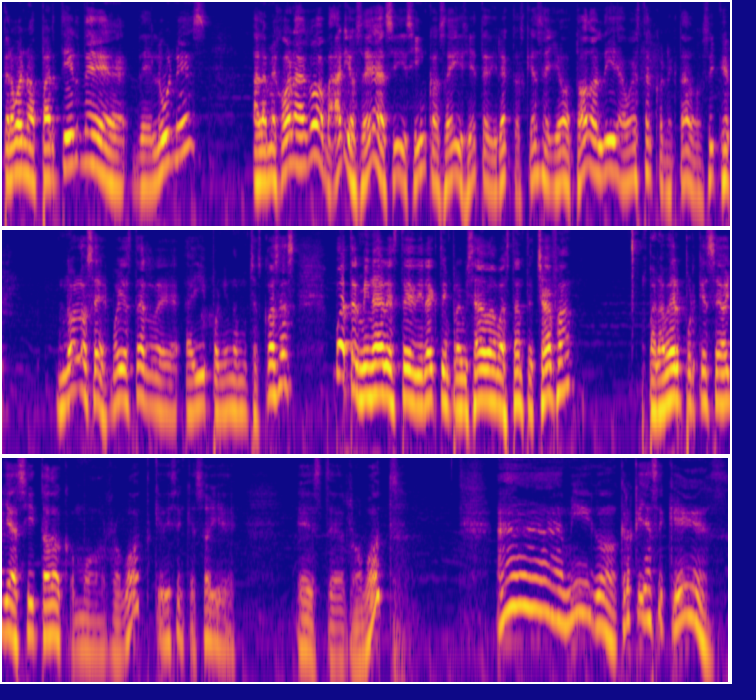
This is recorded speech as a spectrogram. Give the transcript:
pero bueno, a partir de, lunes, a lo mejor hago varios, ¿eh? Así, 5, 6, 7 directos, qué sé yo, todo el día voy a estar conectado, así que no lo sé, voy a estar eh, ahí poniendo muchas cosas. Voy a terminar este directo improvisado bastante chafa para ver por qué se oye así todo como robot, que dicen que soy eh, este robot. Ah, amigo, creo que ya sé qué es.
